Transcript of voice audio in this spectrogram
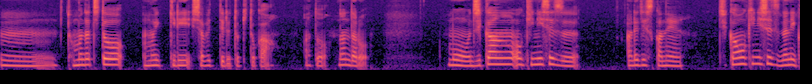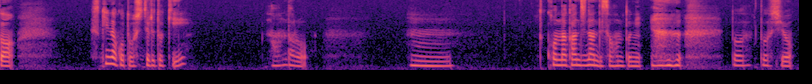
うーん友達と思いっきり喋ってる時とかあとなんだろう。もう時間を気にせずあれですかね。時間を気にせず何か好きなことをしてる時？なんだろう。うん。こんな感じなんです本当に。どうどうしよう。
